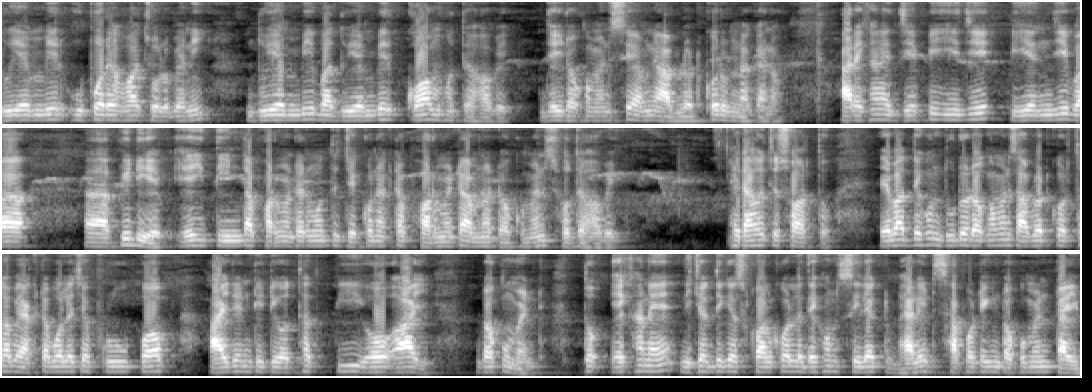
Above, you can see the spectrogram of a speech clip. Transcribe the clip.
দুই এমবির উপরে হওয়া চলবে না দুই এমবি বা দুই এমবির কম হতে হবে, যেই ডকুমেন্টসই আপনি আপলোড করুন না কেন। আর এখানে জেপিইজি পিএনজি বা পিডিএফ এই তিনটা ফরম্যাটের মধ্যে যে কোনো একটা ফরম্যাটে আপনার ডকুমেন্টস হতে হবে। এটা হচ্ছে শর্ত। এবার দেখুন, দুটো ডকুমেন্টস আপলোড করতে হবে। একটা বলেছে প্রুফ অফ আইডেন্টিটি অর্থাৎ পিওআই ডকুমেন্ট তো এখানে নিচের দিকে স্ক্রল করলে দেখুন select valid supporting document type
